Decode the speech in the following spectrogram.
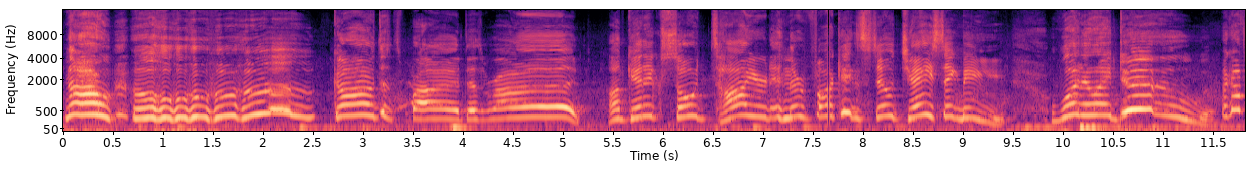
No! God, just run! Just run! I'm getting so tired and they're fucking still chasing me! What do I do? I got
